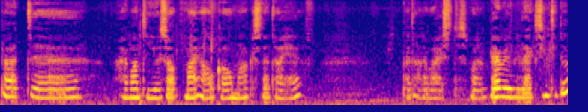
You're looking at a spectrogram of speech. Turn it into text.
but uh, I want to use up my alcohol marks that I have. But otherwise this was very relaxing to do.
